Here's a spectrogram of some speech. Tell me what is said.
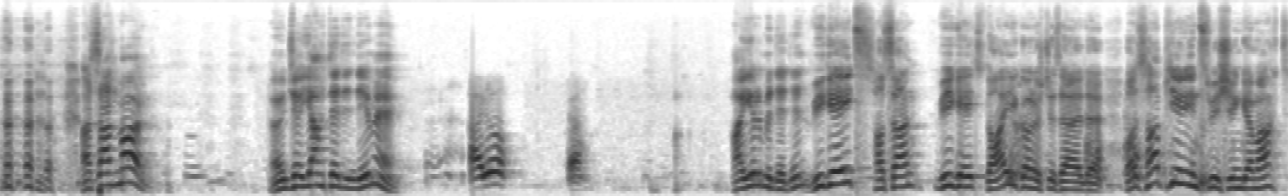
Hasan Mor. Önce yah dedin değil mi? Alo. Ya. Hayır mı dedin? Wie geht's Hasan? Wie geht's? Daha iyi konuşacağız herhalde. Was habt ihr inzwischen gemacht?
